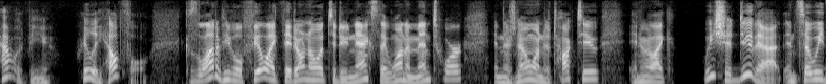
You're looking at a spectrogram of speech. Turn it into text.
"That would be really helpful because a lot of people feel like they don't know what to do next. They want a mentor, and there's no one to talk to, and we're like." We should do that. And so we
